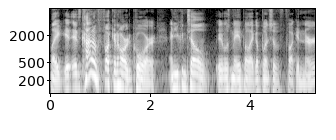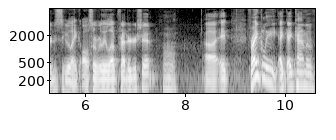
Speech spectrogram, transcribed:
Like it, it's kind of fucking hardcore, and you can tell it was made by like a bunch of fucking nerds who like also really love Predator shit. Uh, it frankly, I, I kind of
